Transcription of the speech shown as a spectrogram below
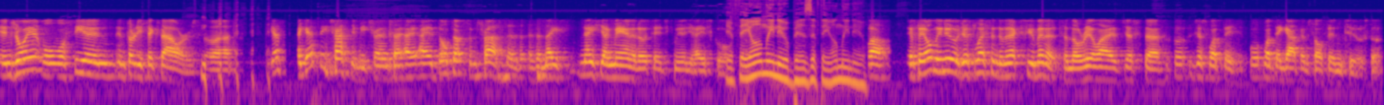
enjoy it. We'll we'll see you in, in 36 hours. So uh, I guess I guess they trusted me, Trent. I, I, I had built up some trust as, as a nice nice young man at Osage Community High School. If they only knew, Biz, if they only knew. well, if they only knew, just listen to the next few minutes, and they'll realize just uh, just what they what they got themselves into. So, do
